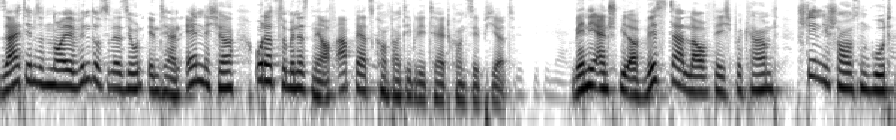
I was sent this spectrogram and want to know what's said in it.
Seitdem sind neue Windows-Versionen intern ähnlicher oder zumindest mehr auf Abwärtskompatibilität konzipiert. Wenn ihr ein Spiel auf Vista lauffähig bekamt, stehen die Chancen gut,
